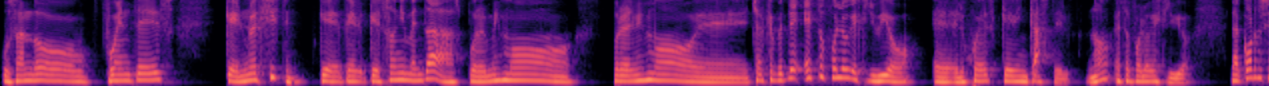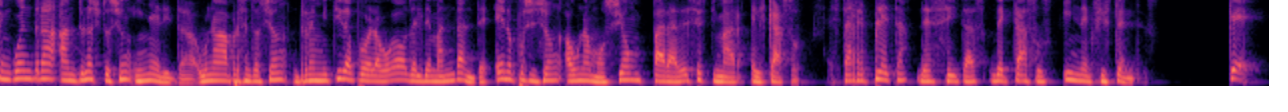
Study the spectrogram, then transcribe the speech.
usando fuentes que no existen, que, son inventadas por el mismo, por el mismo eh, ChatGPT. Esto fue lo que escribió eh, el juez Kevin Castell, ¿no? Esto fue lo que escribió. La corte se encuentra ante una situación inédita, una presentación remitida por el abogado del demandante en oposición a una moción para desestimar el caso está repleta de citas de casos inexistentes. ¿Qué?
